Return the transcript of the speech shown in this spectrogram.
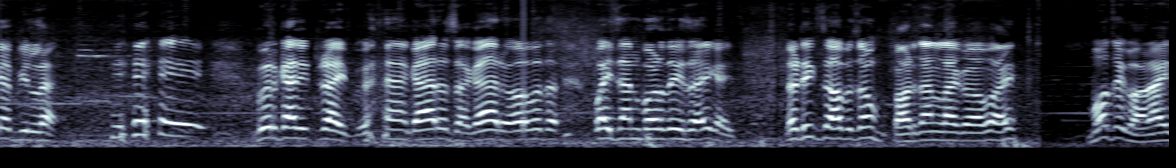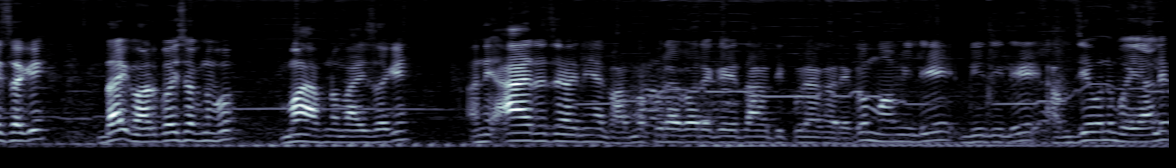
क्या बिल्ला। गोर्खाली ट्राइब गाह्रो छ गाह्रो। अब त पहिचान बढ्दैछ है गाई ल ठिक छ अब जाउँ। घर जानु लाग्यो अब है। म चाहिँ घर आइसकेँ। दाइ घर गइसक्नुभयो। म आफ्नोमा आइसकेँ अनि आएर चाहिँ अहिले यहाँ घरमा कुरा गरेको यताउति कुरा गरेको। मम्मीले दिदीले अब जे पनि भइहाल्यो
